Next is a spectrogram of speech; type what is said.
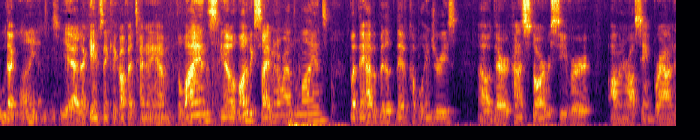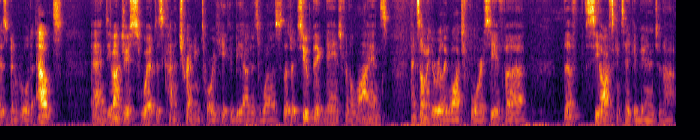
Ooh, That- the Lions. yeah, that game's gonna kick off at 10 a.m. The Lions, you know, a lot of excitement around the Lions, but they have a bit of they have a couple injuries. Uh, their kind of star receiver, Amon-Ra St. Brown, has been ruled out, and D'Andre Swift is kind of trending toward he could be out as well. So those are two big names for the Lions, and something to really watch for. See if uh, the Seahawks can take advantage of that.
